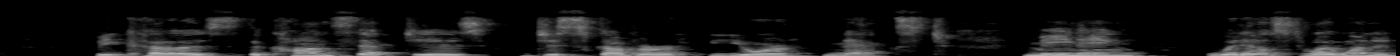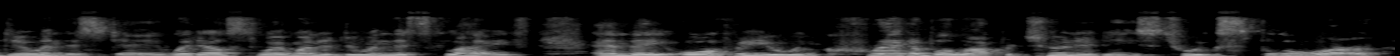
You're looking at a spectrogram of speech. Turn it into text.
because the concept is discover your next, meaning what else do I want to do in this day? What else do I want to do in this life? And they offer you incredible opportunities to explore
